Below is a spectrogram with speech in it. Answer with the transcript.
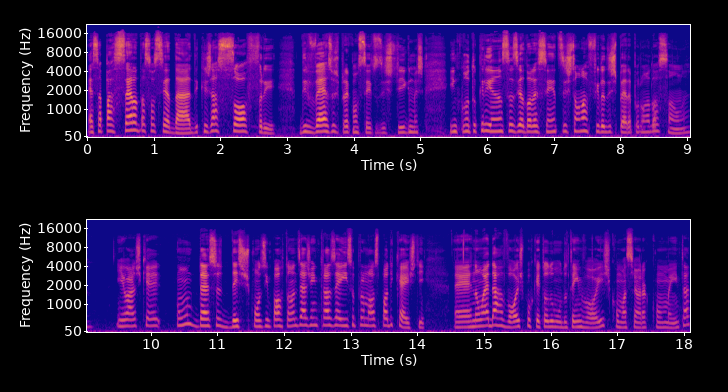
essa parcela da sociedade que já sofre diversos preconceitos e estigmas, enquanto crianças e adolescentes estão na fila de espera por uma adoção, né? Eu acho que é um desses, desses pontos importantes é a gente trazer isso para o nosso podcast. É, não é dar voz, porque todo mundo tem voz, como a senhora comenta,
